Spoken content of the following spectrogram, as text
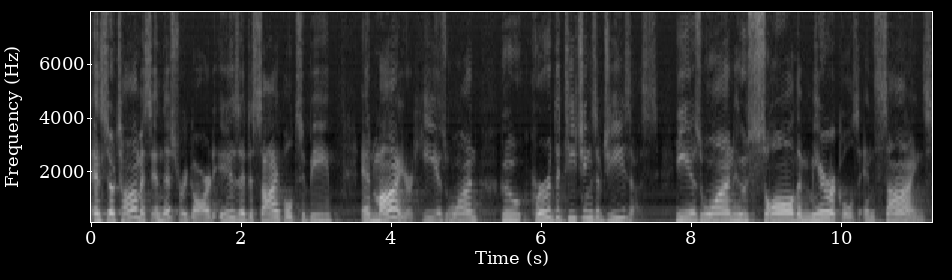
And so Thomas, in this regard, is a disciple to be admired. He is one who heard the teachings of Jesus. He is one who saw the miracles and signs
